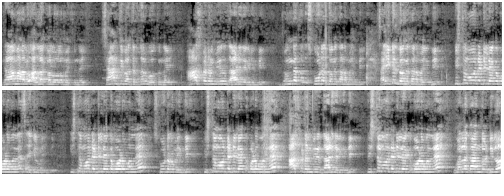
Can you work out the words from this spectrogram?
గ్రామాలు అల్లకల్లోలమవుతున్నాయి శాంతి భద్రతలు పోతున్నాయి హాస్పిటల్ మీద దాడి జరిగింది దొంగతనం స్కూటర్ దొంగతనమైంది సైకిల్ దొంగతనమైంది కృష్ణమోహన్ రెడ్డి లేకపోవడం వల్లనే సైకిల్ పోయింది కృష్ణమోహన్ రెడ్డి లేకపోవడం వల్లనే స్కూటర్ పోయింది కృష్ణమోహన్ రెడ్డి లేకపోవడం వల్లే హాస్పిటల్ మీద దాడి జరిగింది కృష్ణమోహన్ రెడ్డి లేకపోవడం వల్లే గొల్లకాన్ దొడ్డిలో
